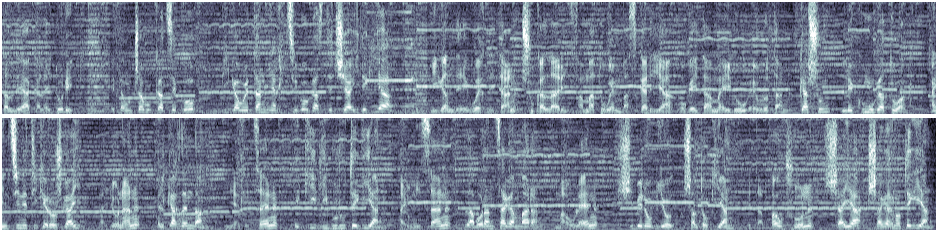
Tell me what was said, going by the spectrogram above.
taldeak alaiturik. Eta untsa bukatzeko, bi gauetan miagitzeko gaztetxea idekia. Igande eguerditan, sukaldari famatuen bazkaria, hogeita amairu eurotan. Kasu, leku mugatuak, aintzinetik erosgai, Baionan, elkardendan, miagitzen, eki liburutegian, hainizan, laborantza gambaran, maulen, siberobio saltokian, eta pausun, saia sagarnotegian.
